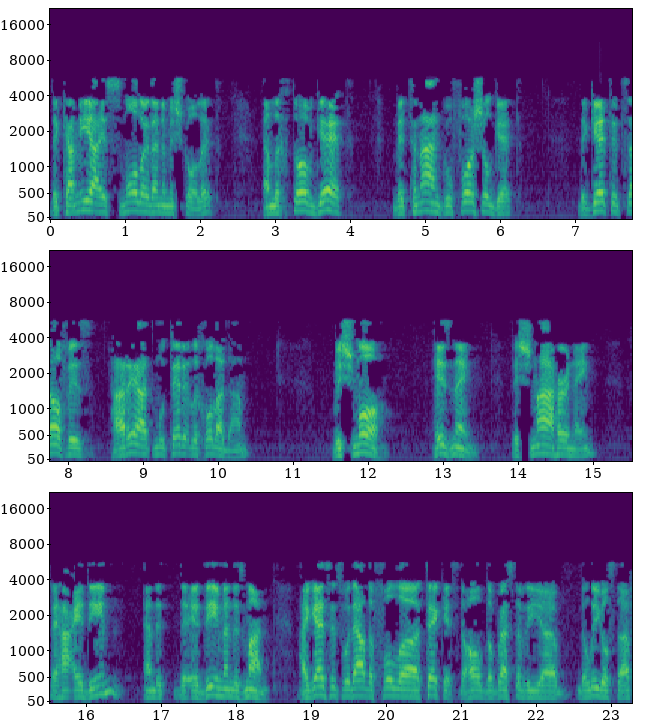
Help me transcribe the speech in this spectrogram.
The kamiya is smaller than the mishkolet. And lichtov get, v'tanan gufo shel get. The get itself is hareat muteret lechol adam. Vishmo, his name. Vishma, her name. V'ha'edim, and the, the edim and the zman. I guess it's without the full uh, tekis, the whole, the rest of the uh, the legal stuff.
